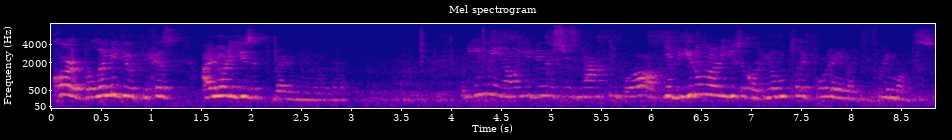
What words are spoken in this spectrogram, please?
Carter, but let me do it because I know how to use it better than you, I bet. What do you mean? All you do is just knock people off. Yeah, but you don't know how to use a card. You haven't played Fortnite in like three months.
